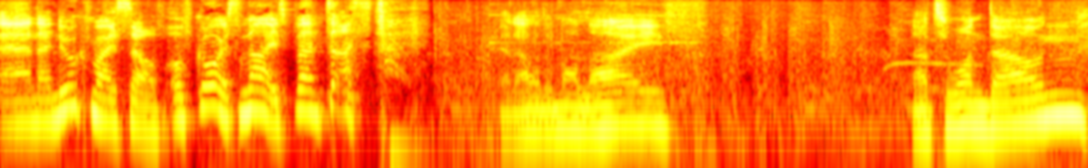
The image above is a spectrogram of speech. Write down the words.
And I nuke myself. Of course, nice, fantastic. Get out of my life. That's one down.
